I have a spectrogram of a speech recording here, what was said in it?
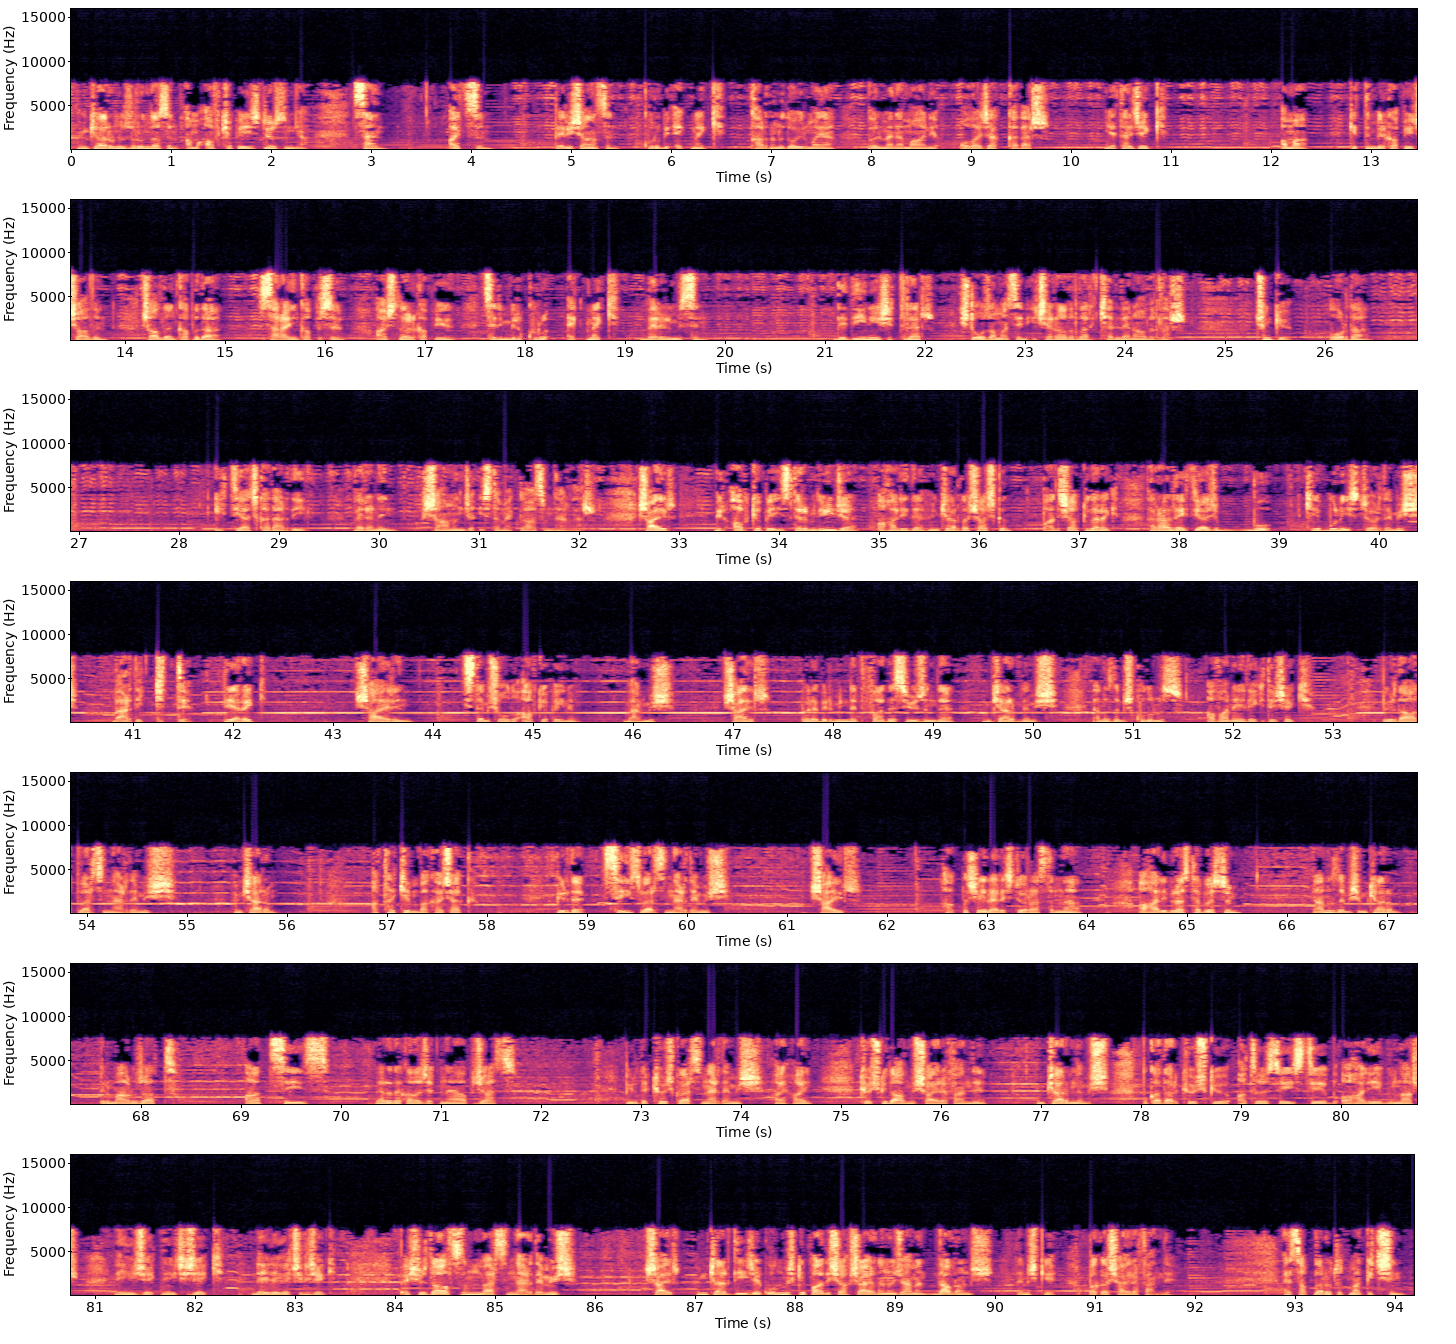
Hünkârın huzurundasın ama av köpeği istiyorsun ya. Sen açsın, perişansın, kuru bir ekmek karnını doyurmaya, ölmene mani olacak kadar yetecek. Ama gittin bir kapıyı çaldın, çaldığın kapı da sarayın kapısı, açtılar kapıyı, senin bir kuru ekmek verir misin? Dediğini işittiler, işte o zaman seni içeri alırlar, kelleni alırlar. Çünkü orada ihtiyaç kadar değil, verenin şanınca istemek lazım derler. Şair bir av köpeği isterim deyince ahali de hünkâr da şaşkın. Padişah gülerek herhalde ihtiyacı bu ki bunu istiyor demiş. Verdik gitti diyerek şairin istemiş olduğu av köpeğini vermiş. Şair böyle bir minnet ifadesi yüzünde hünkârım demiş. Yalnız demiş kulunuz avane ile gidecek. Bir de at versinler demiş. Hünkârım ata kim bakacak? Bir de seyis versinler demiş. Şair haklı şeyler istiyor aslında. Ahali biraz tebessüm. Yalnız demiş hünkârım bir maruzat. At, seyis nerede kalacak ne yapacağız? Bir de köşk versinler demiş. Hay hay köşkü de almış şair efendi. Hünkârım demiş bu kadar köşkü, atı, seyisti, bu ahali bunlar ne yiyecek, ne içecek, neyle geçilecek? 500 de alsın versinler demiş. Şair hünkâr diyecek olmuş ki padişah şairden önce hemen davranmış. Demiş ki baka şair efendi hesapları tutmak için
